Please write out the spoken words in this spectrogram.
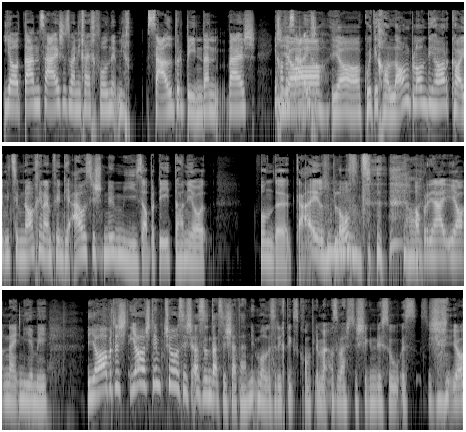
ja, dann sagst du es, wenn ich eigentlich voll nicht mich selber bin. Dann, weißt ich habe ja, das auch. Ich, ja, gut, ich habe lang blonde Haare gehabt. Mit im Nachhinein finde ich auch, es ist nicht meins. Aber dort habe ich ja gefunden, geil, blond. Mhm. Ja. aber nein, ja, nein, nie mehr. Ja, aber das, ja, stimmt schon. Es ist, also, das ist ja dann nicht mal ein richtiges Kompliment. Also, weißt du, es ist irgendwie so, es, es ist, ja,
